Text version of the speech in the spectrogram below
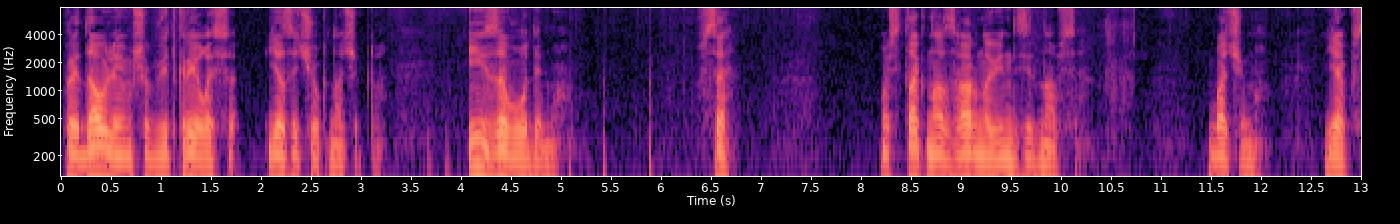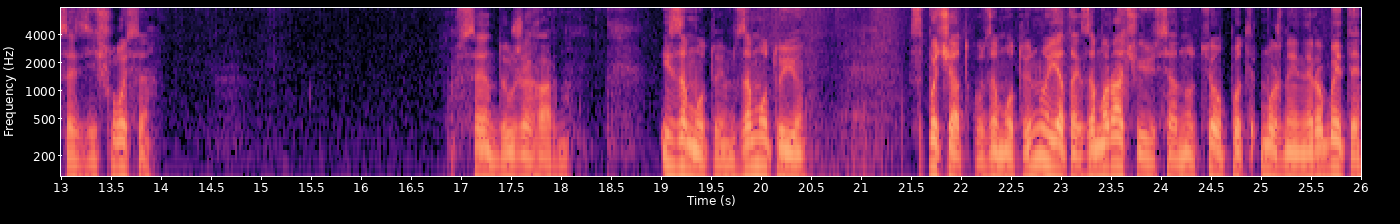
Придавлюємо, щоб відкрився язичок начебто. І заводимо. Все. Ось так у нас гарно він з'єднався. Бачимо, як все зійшлося. Все дуже гарно. І замотуємо. Замотую спочатку замотую. Ну, я так заморачуюся, ну цього можна і не робити.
